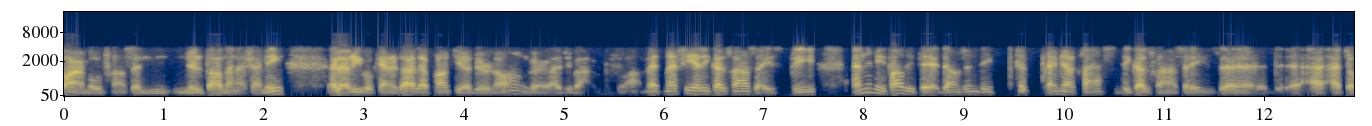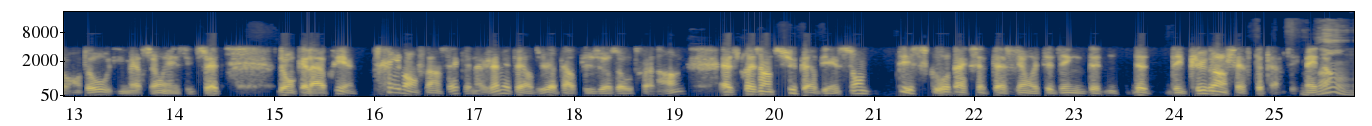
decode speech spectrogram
pas un mot de français nulle part dans la famille. Elle arrive au Canada, elle apprend qu'il y a deux langues, euh, elle dit, bah, mettre ma fille à l'école française. Puis, Anne Paul était dans une des toutes premières classes d'école française euh, à, à Toronto, immersion et ainsi de suite. Donc, elle a appris un très bon français qu'elle n'a jamais perdu. Elle parle plusieurs autres langues. Elle se présente super bien. Son discours d'acceptation était digne de, de- des plus grands chefs de parti. Maintenant, Bon.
